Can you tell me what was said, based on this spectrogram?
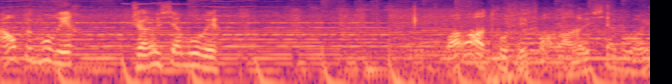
Ah, on peut mourir. J'ai réussi à mourir. On va avoir un trophée pour avoir réussi à mourir.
